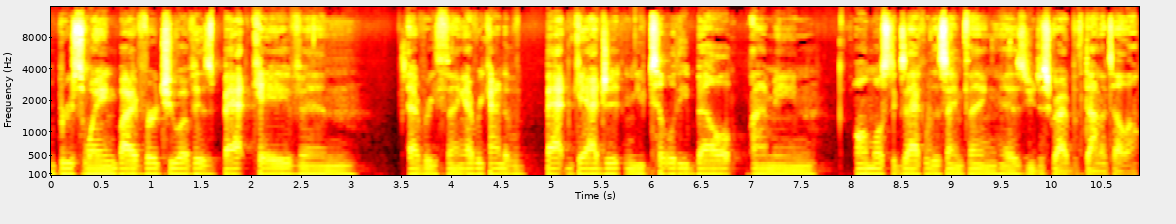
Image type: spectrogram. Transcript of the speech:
Bruce Wayne, by virtue of his bat cave and everything, every kind of bat gadget and utility belt, I mean, almost exactly the same thing as you described with Donatello.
